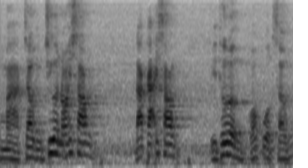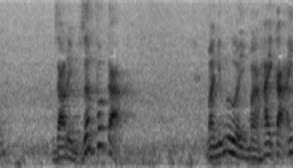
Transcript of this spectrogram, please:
mà chồng chưa nói xong, đã cãi xong, thì thường có cuộc sống gia đình rất phức tạp. Và những người mà hay cãi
